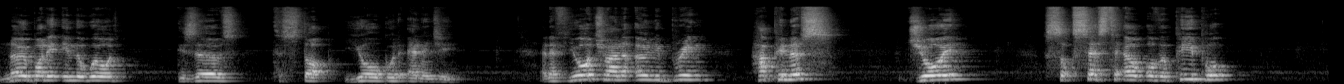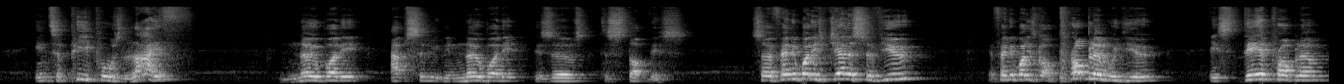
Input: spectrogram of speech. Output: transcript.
Nobody in the world deserves to stop your good energy. And if you're trying to only bring happiness, joy, success to help other people into people's life, nobody, absolutely nobody deserves to stop this. So if anybody's jealous of you, if anybody's got a problem with you, it's their problem,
